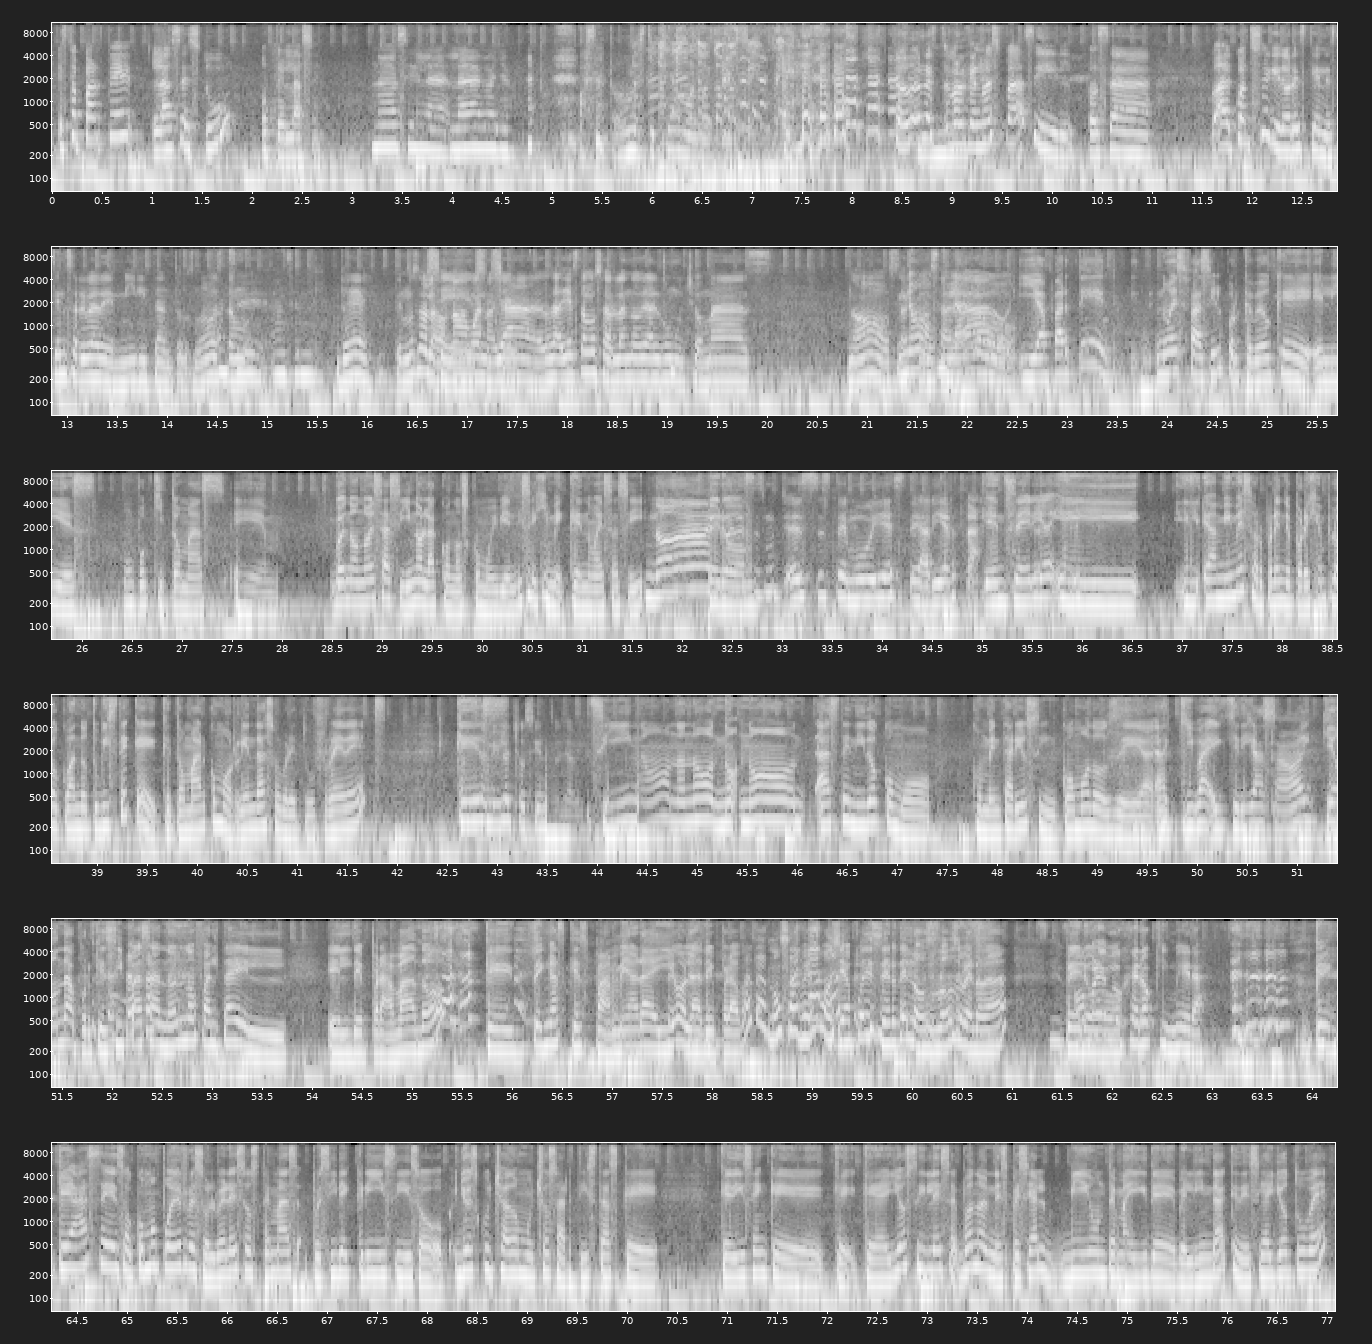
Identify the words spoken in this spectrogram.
¿Esta parte la haces tú o te la hacen? No, sí, la, la hago yo. O sea, todo un estuche de mono. todo un estu- porque no es fácil. O sea, ¿cu- ¿cuántos seguidores tienes? Tienes arriba de mil y tantos, ¿no? Estamos. 11 11 mil. Ve, te hemos hablado. Sí, no, bueno, sí, ya, o sea, ya estamos hablando de algo mucho más. No, o sea, No, claro. Y aparte, no es fácil porque veo que Eli es un poquito más. eh, bueno, no es así, no la conozco muy bien. Dice Jime que no es así. No, Pero- es, es, este muy este abierta. En serio, y, y a mí me sorprende, por ejemplo, cuando tuviste que, que tomar como rienda sobre tus redes, que es... 1800 ya vi. Sí, no, no, no, no, no has tenido como comentarios incómodos de aquí va y que digas, ay, ¿qué onda? Porque sí pasa, ¿no? No falta el, el depravado que tengas que spamear ahí o la depravada, no sabemos, ya puede ser de los dos, ¿verdad? Pero Hombre, mujer o quimera. ¿qué, qué haces o cómo puedes resolver esos temas, pues sí, de crisis? O yo he escuchado muchos artistas que que dicen que, que, que ellos sí les, bueno, en especial vi un tema ahí de Belinda que decía yo tuve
